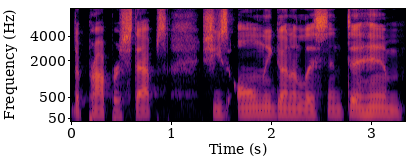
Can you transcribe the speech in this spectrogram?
the proper steps, she's only going to listen to him.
